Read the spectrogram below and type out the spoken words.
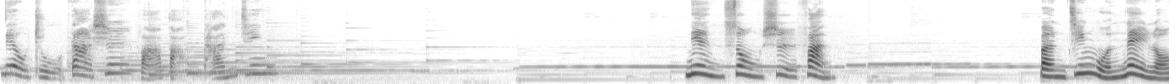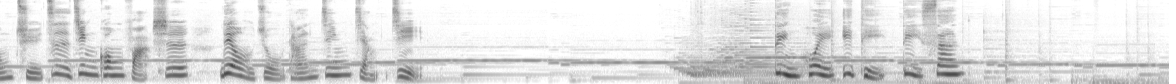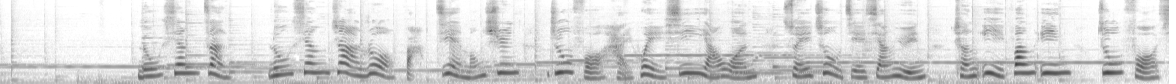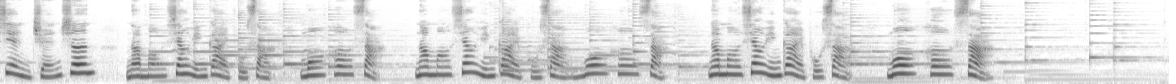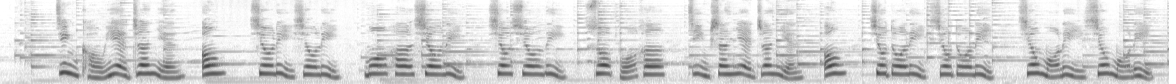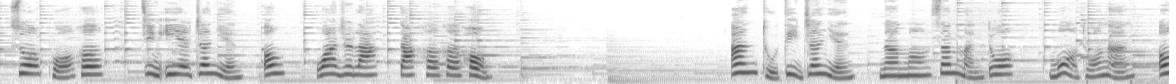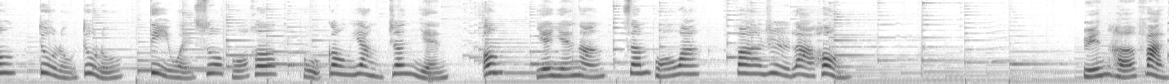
六祖大师法宝坛经，念诵示范。本经文内容取自净空法师《六祖坛经讲记》。定慧一体第三。炉香赞，炉香乍若法界蒙熏，诸佛海会悉遥闻，随处解祥云，诚意方音，诸佛现全身。南无香云盖菩萨摩诃萨，南无香云盖菩萨摩诃萨，南无香云盖菩萨摩诃萨。净口业真言：嗡修利修利摩诃修利修修利娑婆诃。净身业真言：嗡修多利修多利修摩利修摩利娑婆诃。净一业真言：嗡哇日拉达呵呵吽。安土地真言：南无三满多摩陀南。嗡。度鲁度鲁，地尾娑婆诃，普供养真言，嗡耶耶囊三婆哇，发日那吽。云何饭？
